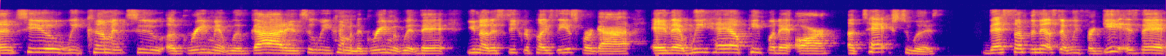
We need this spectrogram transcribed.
until we come into agreement with God, until we come in agreement with that, you know, the secret place is for God, and that we have people that are attached to us. That's something else that we forget is that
